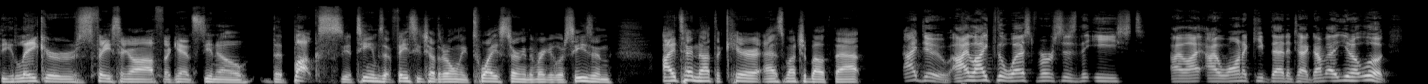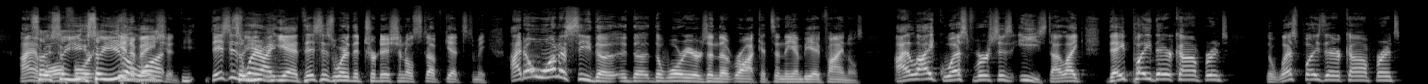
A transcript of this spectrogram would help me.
the Lakers facing off against, you know, the Bucks, know, teams that face each other only twice during the regular season. I tend not to care as much about that. I do. I like the West versus the East. I like. I want to keep that intact. I'm, uh, you know, look, I am so, all so you, for so you innovation. Want, this is so where you, I yeah, this is where the traditional stuff gets to me. I don't want to see the, the the Warriors and the Rockets in the NBA Finals. I like West versus East. I like they play their conference. The West plays their conference.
